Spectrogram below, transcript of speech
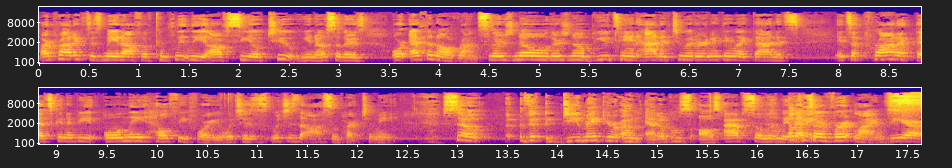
our product is made off of completely off CO2, you know, so there's or ethanol runs. So there's no there's no butane added to it or anything like that. And it's it's a product that's going to be only healthy for you, which is which is the awesome part to me. So, the, do you make your own edibles also? Absolutely. Okay. That's our Vert line, V R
